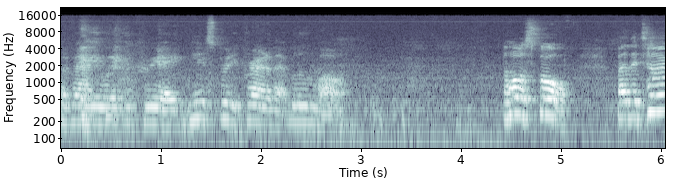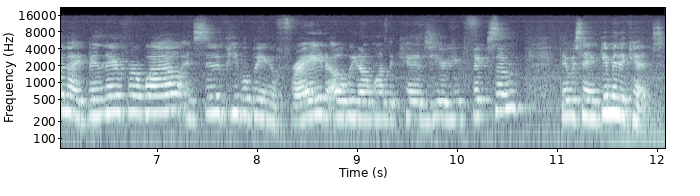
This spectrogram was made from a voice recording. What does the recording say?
evaluate and create. He's pretty proud of that Bloom ball. The whole school. By the time I'd been there for a while, instead of people being afraid, oh, we don't want the kids here, you fix them, they were saying, give me the kids.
